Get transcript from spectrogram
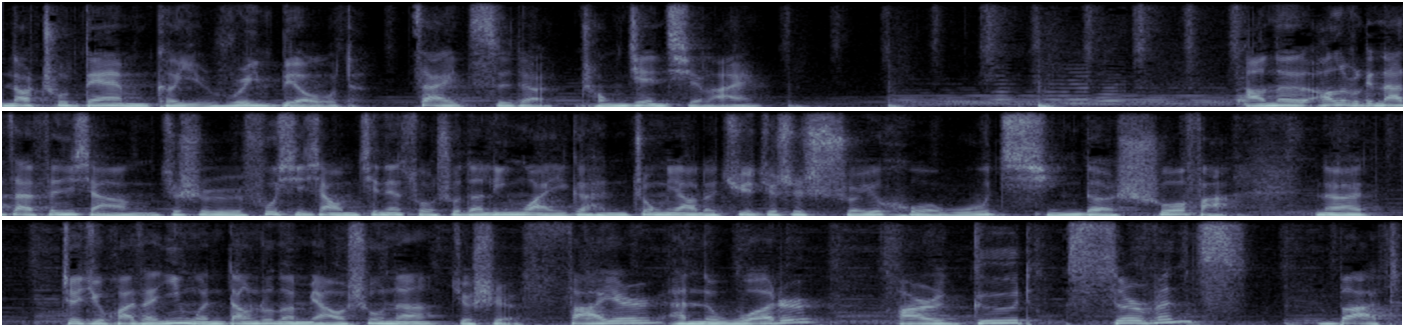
Notre Dame 可以 rebuild 再次的重建起来。好，那 Oliver 跟大家再分享，就是复习一下我们今天所说的另外一个很重要的句，就是水火无情的说法。那这句话在英文当中的描述呢，就是 Fire and water。are good servants, but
